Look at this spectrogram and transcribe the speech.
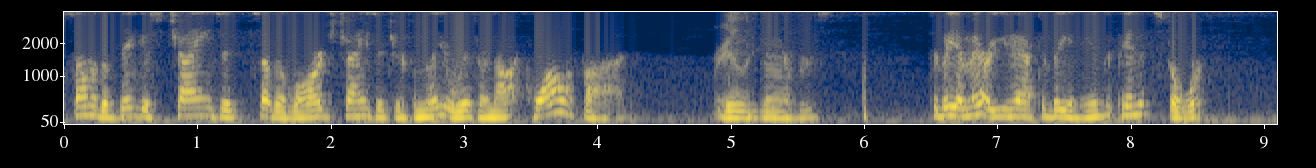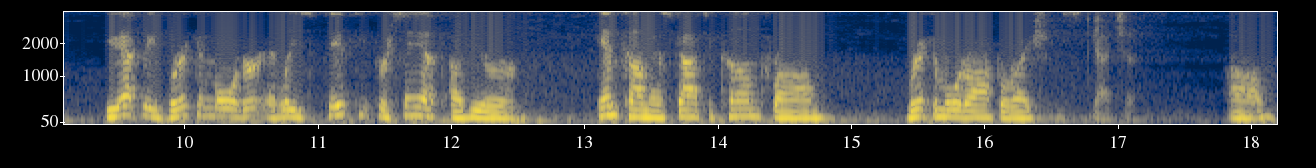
some of the biggest chains, that, some of the large chains that you're familiar with, are not qualified to Really? be members. To be a member, you have to be an independent store. You have to be brick and mortar. At least 50% of your income has got to come from brick and mortar operations. Gotcha. Um,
